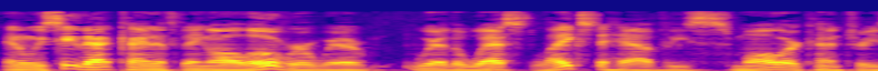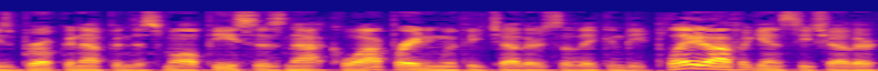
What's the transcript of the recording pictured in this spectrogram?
And we see that kind of thing all over, where where the West likes to have these smaller countries broken up into small pieces, not cooperating with each other, so they can be played off against each other,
